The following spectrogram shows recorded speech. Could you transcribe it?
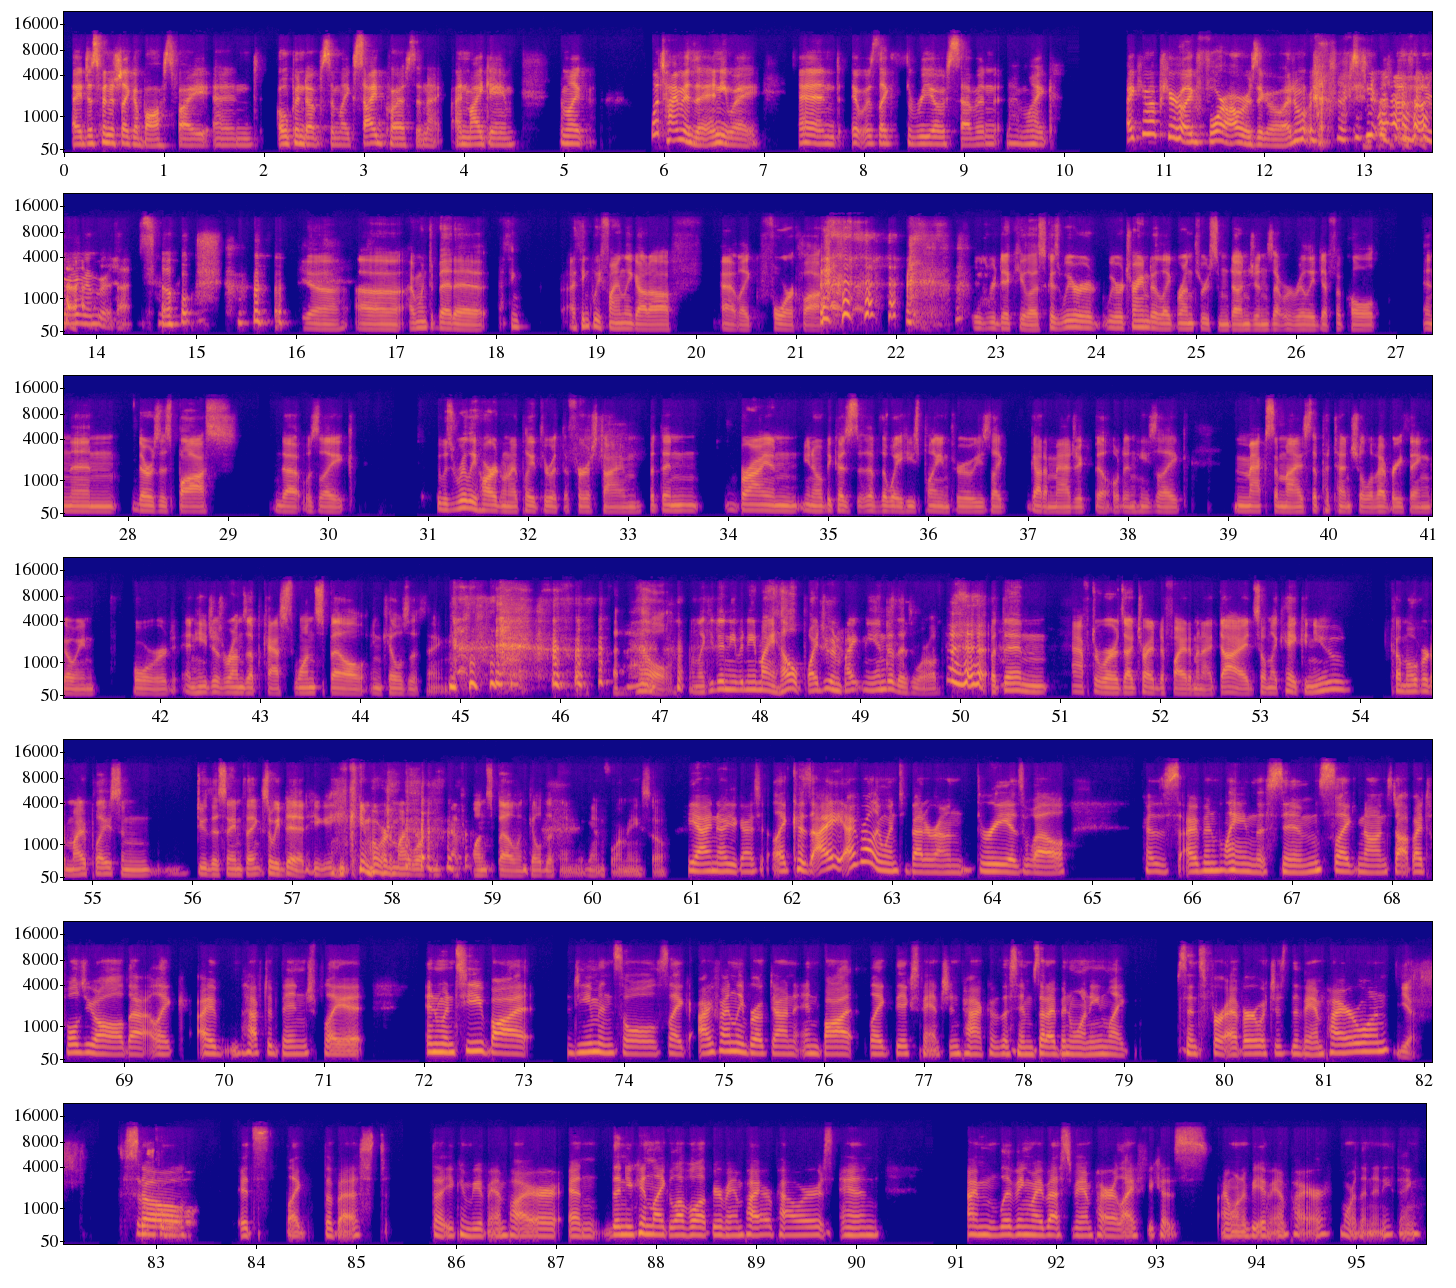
I just finished like a boss fight and opened up some like side quests and I and my game. I'm like, what time is it anyway? And it was like three oh seven, and I'm like. I came up here like four hours ago. I don't. I didn't really remember that. So Yeah, uh, I went to bed at I think I think we finally got off at like four o'clock. it was ridiculous because we were we were trying to like run through some dungeons that were really difficult and then there was this boss that was like it was really hard when i played through it the first time but then brian you know because of the way he's playing through he's like got a magic build and he's like maximized the potential of everything going forward and he just runs up casts one spell and kills the thing. The hell? I'm like you didn't even need my help. Why'd you invite me into this world? But then afterwards i tried to fight him and i died. So i'm like hey can you come over to my place and do the same thing so he did he, he came over to my work and cast one spell and killed the thing again for me so yeah, I know you guys are like because I I probably went to bed around three as well because I've been playing The Sims like nonstop. I told you all that like I have to binge play it, and when T bought Demon's Souls, like I finally broke down and bought like the expansion pack of The Sims that I've been wanting like since forever, which is the vampire one. yes So, So cool. It's like the best that you can be a vampire. And then you can like level up your vampire powers. And I'm living my best vampire life because I want to be a vampire more than anything.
